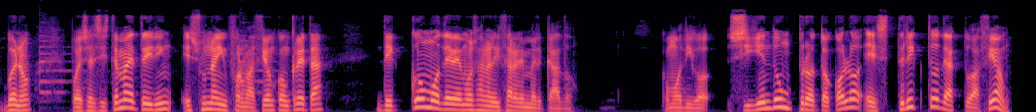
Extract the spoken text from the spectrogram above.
Bueno, pues el sistema de trading es una información concreta de cómo debemos analizar el mercado. Como digo, siguiendo un protocolo estricto de actuación.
